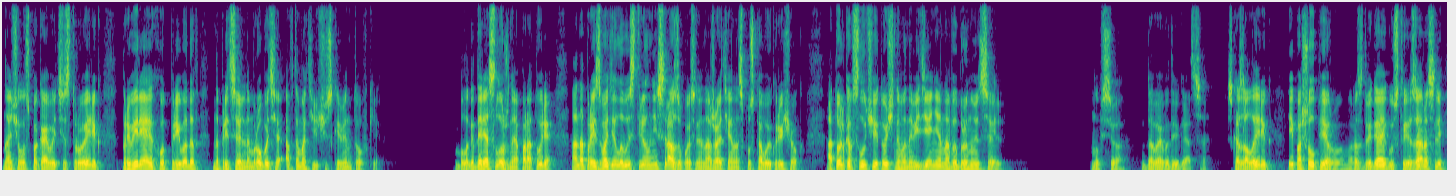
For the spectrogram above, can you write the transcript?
Начал успокаивать сестру Эрик, проверяя ход приводов на прицельном роботе автоматической винтовки. Благодаря сложной аппаратуре она производила выстрел не сразу после нажатия на спусковой крючок, а только в случае точного наведения на выбранную цель. «Ну все, давай выдвигаться», – сказал Эрик и пошел первым, раздвигая густые заросли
